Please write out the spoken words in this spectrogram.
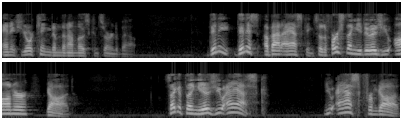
and it's your kingdom that I'm most concerned about. Then, he, then it's about asking. So the first thing you do is you honor God. Second thing is you ask. You ask from God.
